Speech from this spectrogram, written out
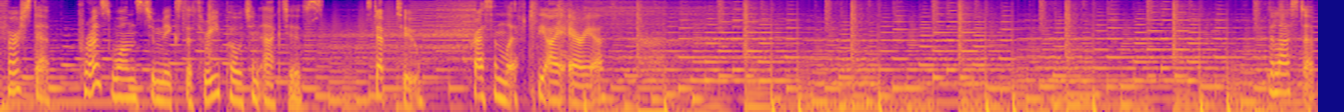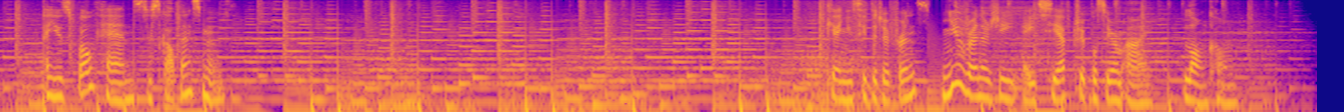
First step, press once to mix the three potent actives. Step 2. Press and lift the eye area. The last step, I use both hands to sculpt and smooth. Can you see the difference? New Rénergie HCF Triple Serum Eye, Lancome.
